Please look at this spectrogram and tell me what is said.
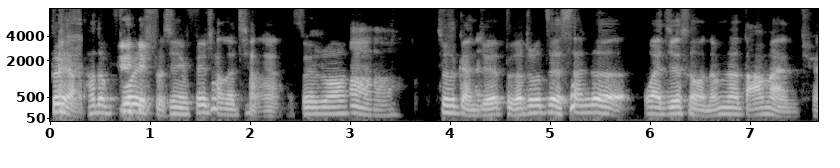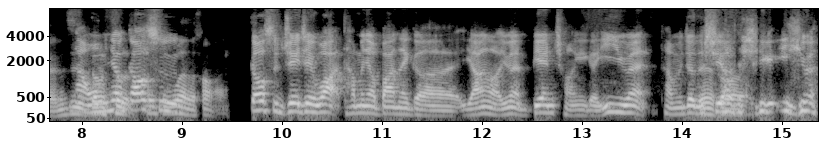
对啊，他的 玻璃属性非常的强呀、所以说啊，就是感觉德州这三个外接手能不能打满全季，那我们要告诉问号啊。告诉 JJ Watt 他们要把那个养老院变成一个医院，他们真的需要错的是一个医院。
